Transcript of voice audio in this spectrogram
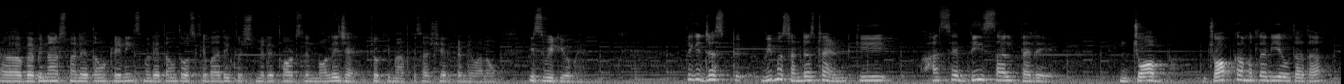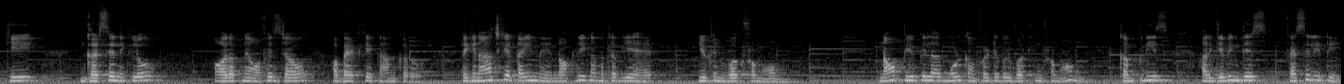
वेबिनार्स में लेता हूँ ट्रेनिंग्स में लेता हूँ तो उसके बाद ही कुछ मेरे थॉट्स एंड नॉलेज है जो कि मैं आपके साथ शेयर करने वाला हूँ इस वीडियो में। देखिए जस्ट वी मस्ट अंडरस्टैंड कि आज से 20 साल पहले जॉब जॉब का मतलब ये होता था कि घर से निकलो और अपने ऑफ़िस जाओ और बैठ के काम करो। लेकिन आज के टाइम में नौकरी का मतलब ये है you can work from home now people are more comfortable working from home companies are giving this facility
